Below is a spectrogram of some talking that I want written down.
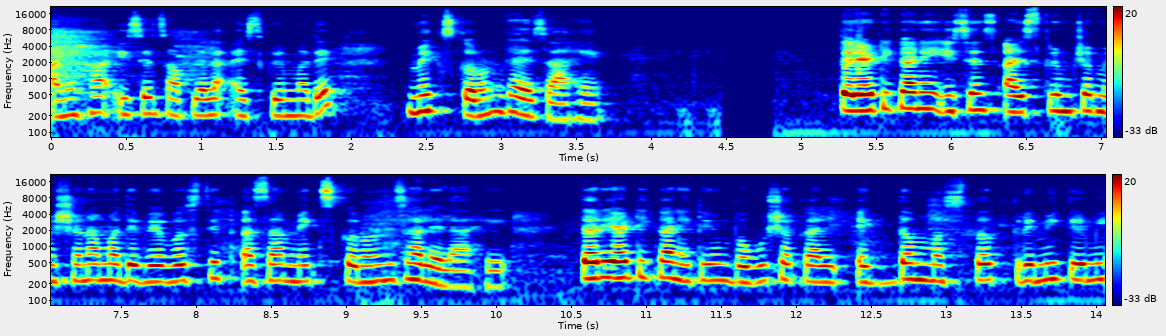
आणि हा इसेन्स आपल्याला आईस्क्रीममध्ये मिक्स करून घ्यायचा आहे. तर या ठिकाणी इसेन्स आईस्क्रीमच्या मिश्रणामध्ये व्यवस्थित असा मिक्स करून झालेला आहे. तर या ठिकाणी तुम्ही बघू शकाल एकदम मस्त क्रिमी क्रीमी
